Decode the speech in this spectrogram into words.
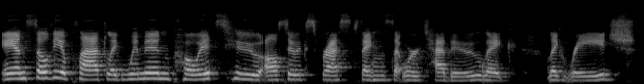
and Sylvia Plath, like women poets who also expressed things that were taboo, like like rage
